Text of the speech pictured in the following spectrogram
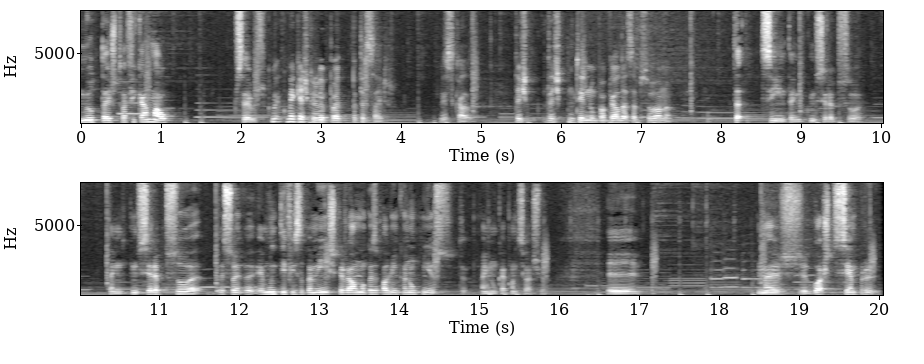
o meu texto vai ficar mau. Percebes? Como é, como é que é escrever para, para terceiros, nesse caso? Tens, tens que meter no papel dessa pessoa ou não? Sim, tenho que conhecer a pessoa. Tenho que conhecer a pessoa. Sou- é muito difícil para mim escrever alguma coisa para alguém que eu não conheço. Bem, nunca aconteceu, acho eu. Eh, mas gosto sempre.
